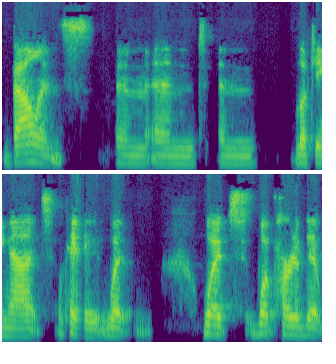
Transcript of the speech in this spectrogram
balance and and and looking at okay what what what part of it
